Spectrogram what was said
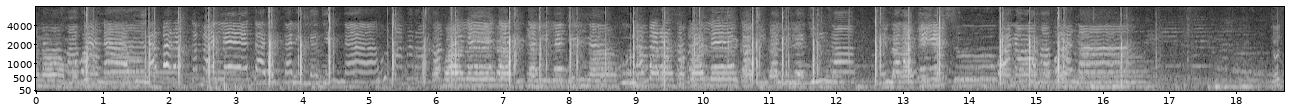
Bwana wa mabwana, kuna baraka pale katika lile jina, kuna baraka pale katika lile jina, kuna baraka pale katika lile jina, jina lake Yesu, Bwana wa mabwana. George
